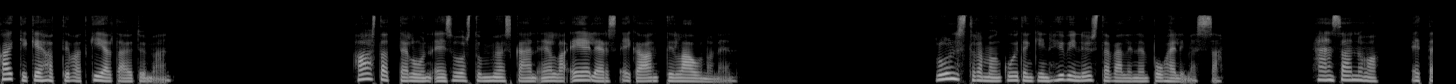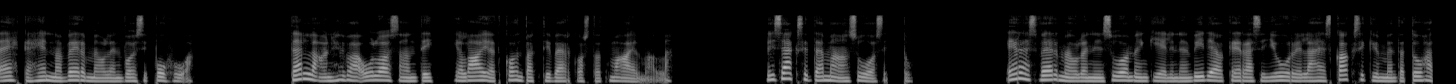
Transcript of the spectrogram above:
Kaikki kehottivat kieltäytymään. Haastatteluun ei suostu myöskään Ella Ehlers eikä Antti Launonen. Lundström on kuitenkin hyvin ystävällinen puhelimessa. Hän sanoo, että ehkä Henna Vermeolen voisi puhua. Tällä on hyvä ulosanti ja laajat kontaktiverkostot maailmalla. Lisäksi tämä on suosittu. Eräs Vermeulenin suomenkielinen video keräsi juuri lähes 20 000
